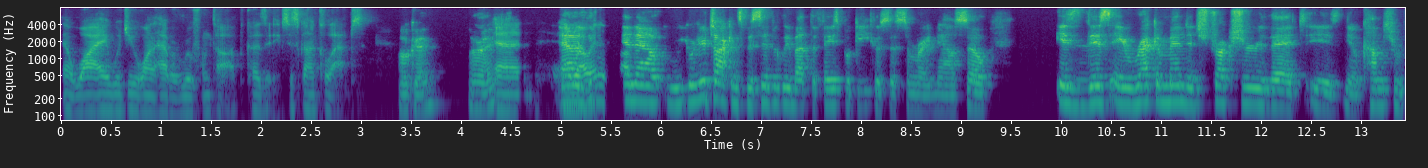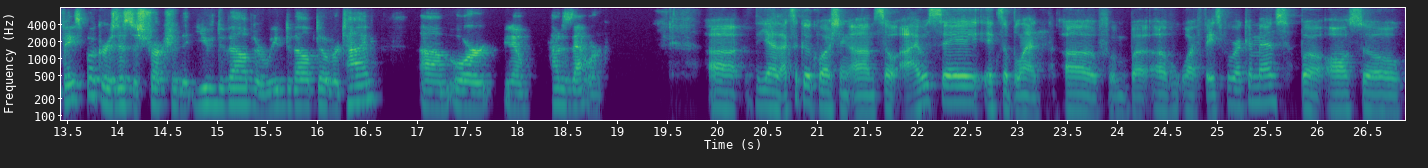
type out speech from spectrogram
then why would you want to have a roof on top? Because it's just going to collapse. Okay all right. And and, and, and now you're talking specifically about the facebook ecosystem right now. So is this a recommended structure that is you know comes from facebook or is this a structure that you've developed or we've developed over time? Um, or you know how does that work uh, yeah, that's a good question. Um, so I would say it's a blend of but of what Facebook recommends, but also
